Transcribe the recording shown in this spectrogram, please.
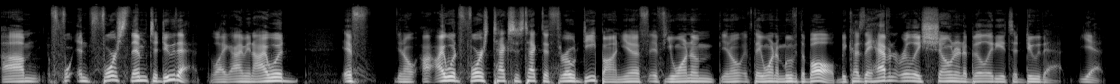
um, for, and force them to do that. Like I mean, I would if you know I, I would force Texas Tech to throw deep on you if, if you want them you know if they want to move the ball because they haven't really shown an ability to do that yet.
